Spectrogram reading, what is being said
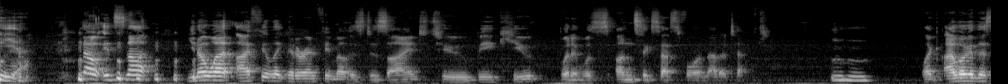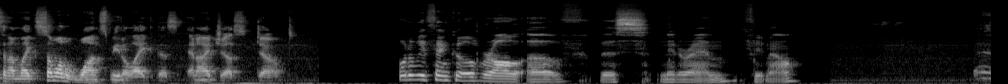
yeah. no, it's not. You know what? I feel like Nidoran female is designed to be cute, but it was unsuccessful in that attempt. hmm Like, I look at this and I'm like, someone wants me to like this, and I just don't. What do we think overall of this Nidoran female? Eh,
